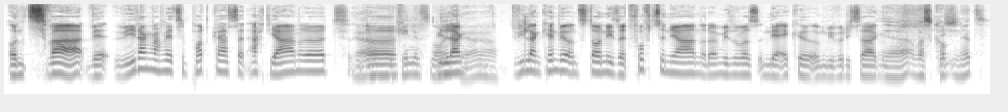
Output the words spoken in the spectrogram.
Und zwar, wir, wie lange machen wir jetzt den Podcast? Seit acht Jahren oder was? Ja, wir Äh, Wie lange ja, ja. wie lang kennen wir uns, Donny? Seit 15 Jahren oder irgendwie sowas in der Ecke, irgendwie würde ich sagen. Ja, was kommt denn jetzt?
